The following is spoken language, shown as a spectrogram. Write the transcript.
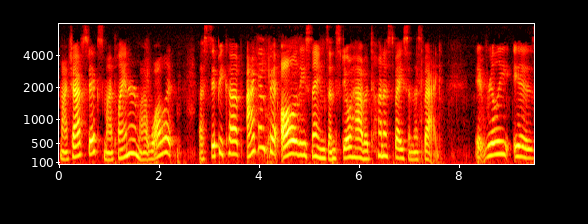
my chapsticks, my planner, my wallet, a sippy cup. I can fit all of these things and still have a ton of space in this bag. It really is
